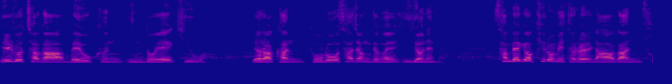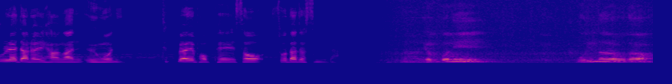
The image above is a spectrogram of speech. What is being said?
일교차가 매우 큰 인도의 기후와 열악한 도로 사정 등을 이겨내며 300여 킬로미터를 나아간 순례단을 향한 응원이 특별 법회에서 쏟아졌습니다. 어, 여건이 우리나라보다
